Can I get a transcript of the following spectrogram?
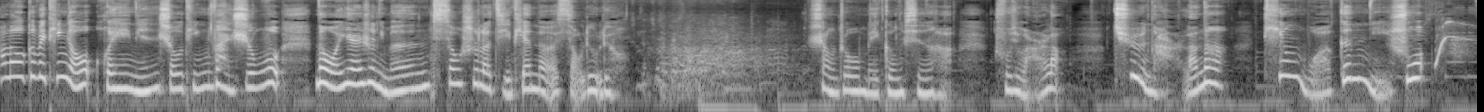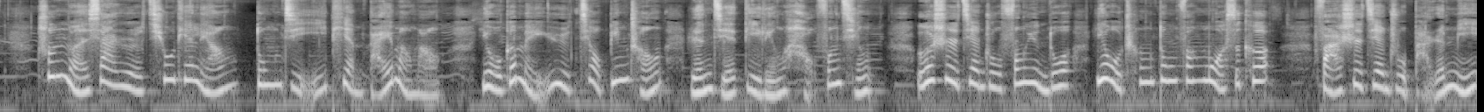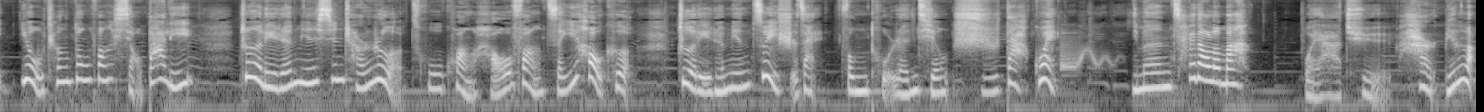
Hello，各位听友，欢迎您收听万事屋。那我依然是你们消失了几天的小六六。上周没更新哈，出去玩了，去哪儿了呢？听我跟你说，春暖夏日秋天凉，冬季一片白茫茫。有个美誉叫冰城，人杰地灵好风情。俄式建筑风韵多，又称东方莫斯科。法式建筑把人迷，又称东方小巴黎。这里人民心肠热，粗犷豪放，贼好客。这里人民最实在，风土人情十大怪。你们猜到了吗？我呀去哈尔滨了。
